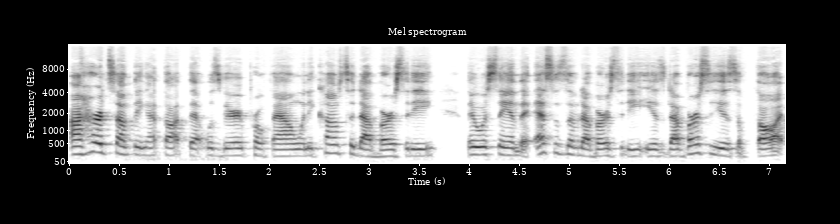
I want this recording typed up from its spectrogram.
I heard something I thought that was very profound. When it comes to diversity, they were saying the essence of diversity is diversity is of thought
